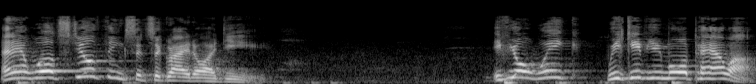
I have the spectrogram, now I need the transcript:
And our world still thinks it's a great idea. If you're weak, we give you more power.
